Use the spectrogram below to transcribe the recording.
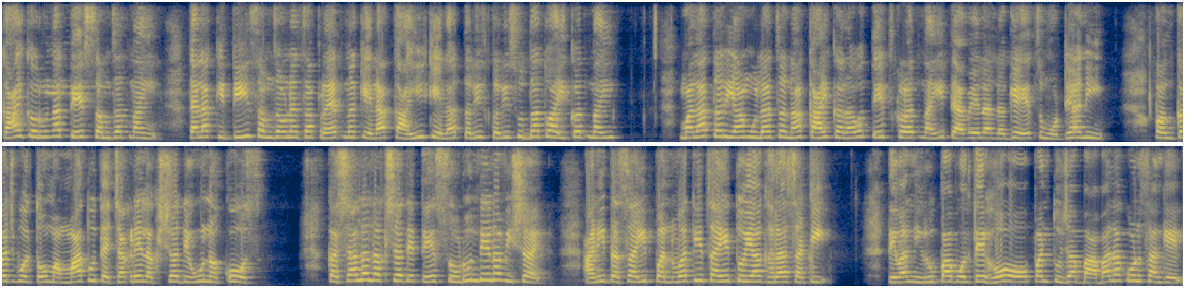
काय करू ना तेच समजत नाही. त्याला कितीही समजवण्याचा प्रयत्न केला काही केला तरी तरीसुद्धा तो ऐकत नाही. मला तर या मुलाचं ना काय करावं तेच कळत नाही त्यावेळेला लगेच मोठ्यानी. पंकज बोलतो मम्मा तू त्याच्याकडे लक्ष देऊ नकोस. कशाला लक्ष देते? सोडून दे ना विषय. आणि तसाही पनवतीच आहे तो या घरासाठी. तेव्हा निरूपा बोलते हो पण तुझ्या बाबाला कोण सांगेल?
